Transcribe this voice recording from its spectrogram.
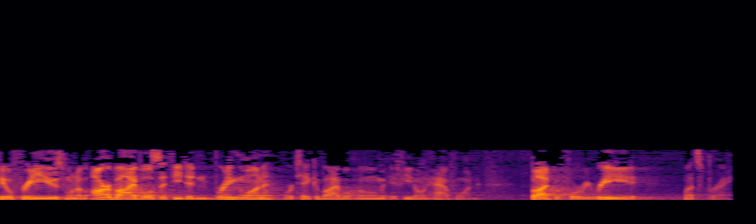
Feel free to use one of our Bibles if you didn't bring one, or take a Bible home if you don't have one. But before we read, let's pray.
